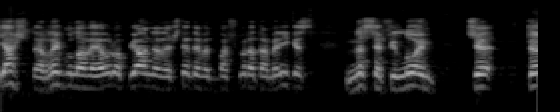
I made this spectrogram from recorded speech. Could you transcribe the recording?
jashtë rregullave europiane dhe Shteteve të Bashkuara të Amerikës nëse fillojmë që të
